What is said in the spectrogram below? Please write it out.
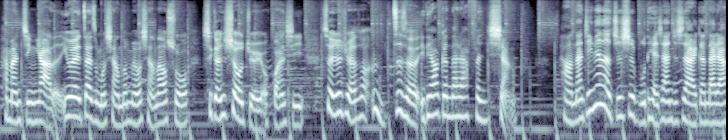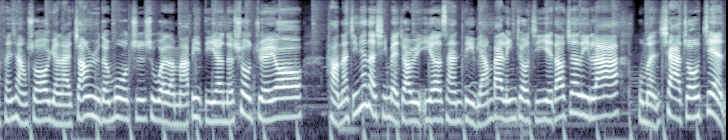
还蛮惊讶的，因为再怎么想都没有想到说是跟嗅觉有关系，所以就觉得说，嗯，这则一定要跟大家分享。好，那今天的知识补铁站就是来跟大家分享说，原来章鱼的墨汁是为了麻痹敌人的嗅觉哟。好，那今天的新北教育一二三第两百零九集也到这里啦，我们下周见，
